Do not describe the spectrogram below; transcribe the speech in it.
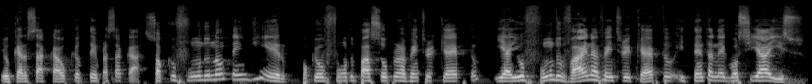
eu quero sacar o que eu tenho para sacar. Só que o fundo não tem dinheiro, porque o fundo passou para uma venture capital e aí o fundo vai na venture capital e tenta negociar isso.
